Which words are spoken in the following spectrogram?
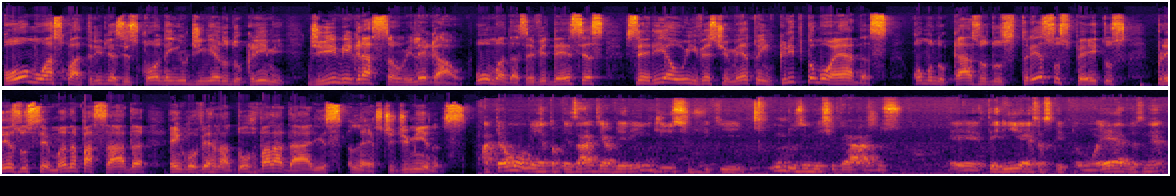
como as quadrilhas escondem o dinheiro do crime de imigração ilegal. Uma das evidências seria o investimento em criptomoedas, como no caso dos três suspeitos presos semana passada em Governador Valadares, leste de Minas. Até o momento, apesar de haver indícios de que um dos investigados é, teria essas criptomoedas, né,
